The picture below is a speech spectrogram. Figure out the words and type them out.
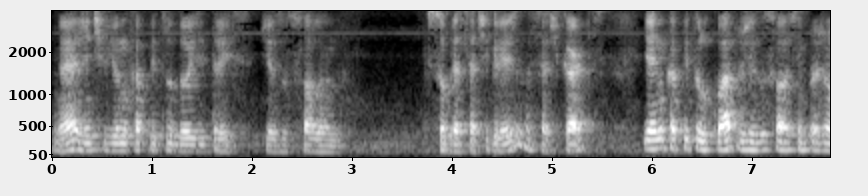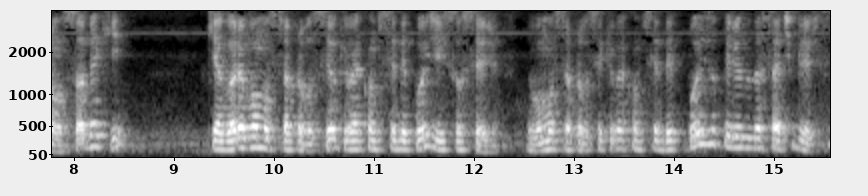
Né? A gente viu no capítulo 2 e 3 Jesus falando sobre as sete igrejas, as sete cartas. E aí no capítulo 4 Jesus fala assim para João: sobe aqui, que agora eu vou mostrar para você o que vai acontecer depois disso. Ou seja, eu vou mostrar para você o que vai acontecer depois do período das sete igrejas.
